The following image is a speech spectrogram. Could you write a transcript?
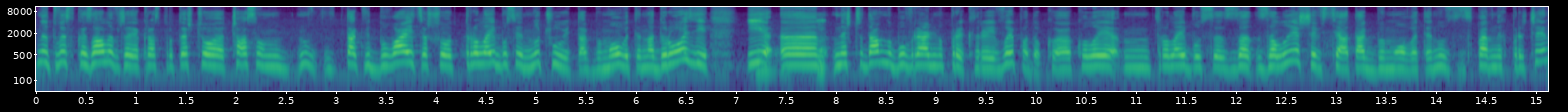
Ну, от ви сказали вже якраз про те, що часом ну так відбувається, що тролейбуси ночують, так би мовити, на дорозі. І е, нещодавно був реально прикрий випадок, е, коли тролейбус за, залишився, так би мовити, ну з певних причин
